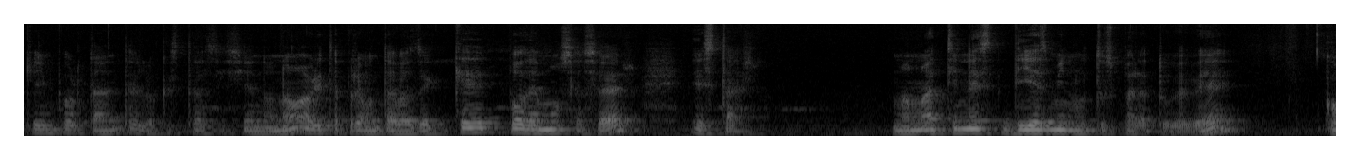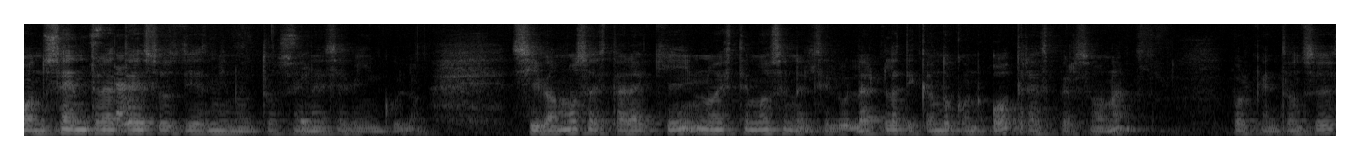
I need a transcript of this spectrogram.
Qué importante lo que estás diciendo, ¿no? Ahorita preguntabas de qué podemos hacer, estar. Mamá, tienes 10 minutos para tu bebé, concéntrate esos 10 minutos en ese vínculo. Si vamos a estar aquí, no estemos en el celular platicando con otras personas, porque entonces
